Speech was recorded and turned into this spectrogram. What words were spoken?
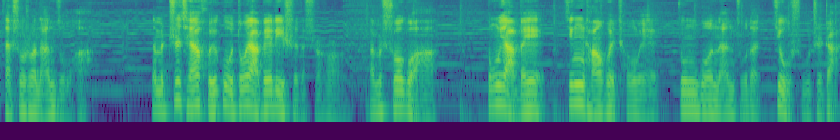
再说说男足啊，那么之前回顾东亚杯历史的时候，咱们说过啊，东亚杯经常会成为中国男足的救赎之战。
